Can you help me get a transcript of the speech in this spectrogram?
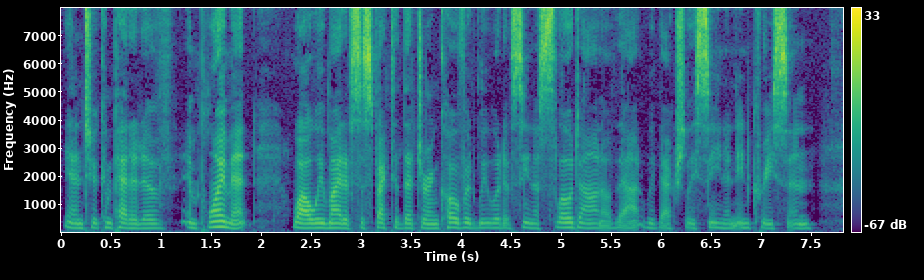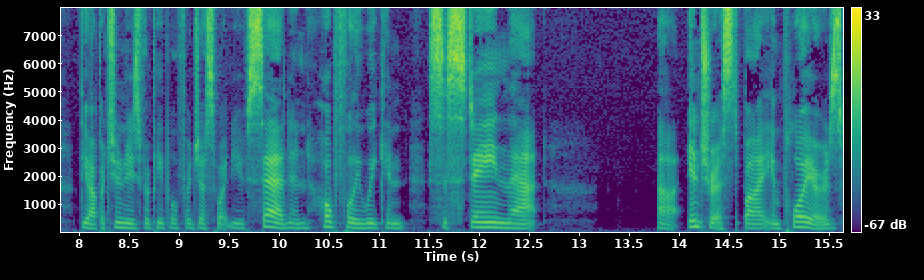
into competitive employment. While we might have suspected that during COVID we would have seen a slowdown of that, we've actually seen an increase in the opportunities for people for just what you've said, and hopefully we can sustain that uh, interest by employers.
